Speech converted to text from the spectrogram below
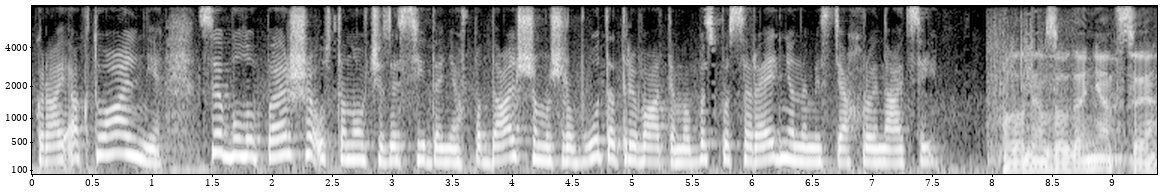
вкрай актуальні. Це було перше установче засідання. В подальшому ж робота триватиме безпосередньо на місцях руйнацій. Головне завдання це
